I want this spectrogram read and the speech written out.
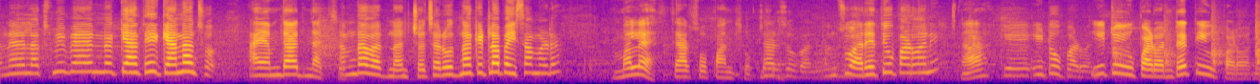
અને લક્ષ્મીબેન ક્યાંથી ક્યાંના છો? આ અમદાવાદના જ અમદાવાદના જ છો. અચ્છા રોજના કેટલા પૈસા મળે? મળે ચારસો પાંચસો. ચારસો પાંચ શું આ રેતી ઉપાડવાની? હા. કે ઈટો ઉપાડવાની? ઈટો ઉપાડવાની રેતી ઉપાડવાની.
